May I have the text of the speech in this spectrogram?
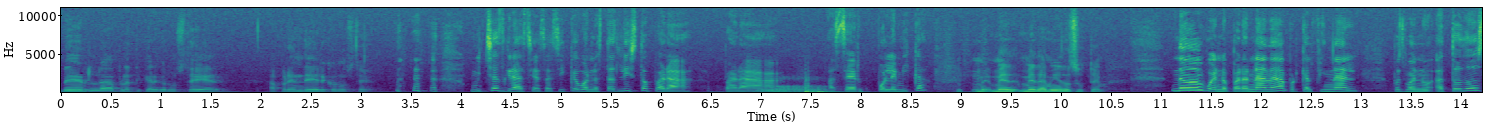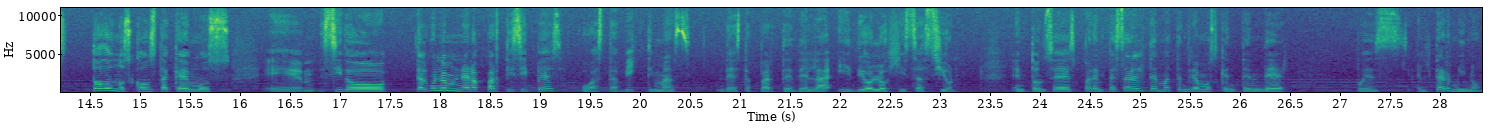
verla, platicar con usted, aprender con usted. Muchas gracias. Así que bueno, ¿estás listo para, para hacer polémica? me, da miedo su tema. No, bueno, para nada, porque al final, pues bueno, a todos, todos nos consta que hemos eh, sido de alguna manera partícipes o hasta víctimas de esta parte de la ideologización. Entonces, para empezar el tema tendríamos que entender pues el término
